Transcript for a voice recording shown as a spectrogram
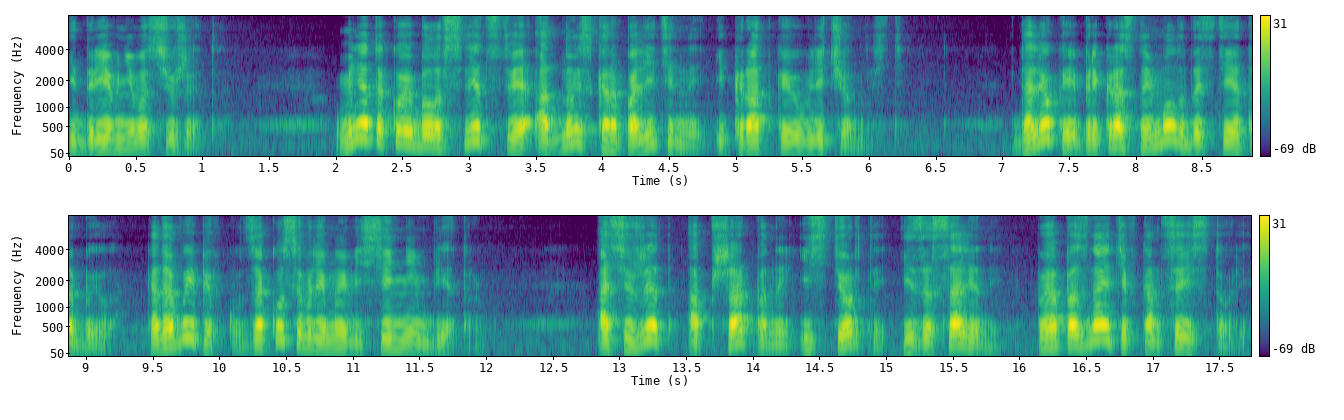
и древнего сюжета. У меня такое было вследствие одной скоропалительной и краткой увлеченности. В далекой и прекрасной молодости это было, когда выпивку закусывали мы весенним ветром. А сюжет, обшарпанный, истертый и засаленный, вы опознаете в конце истории.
